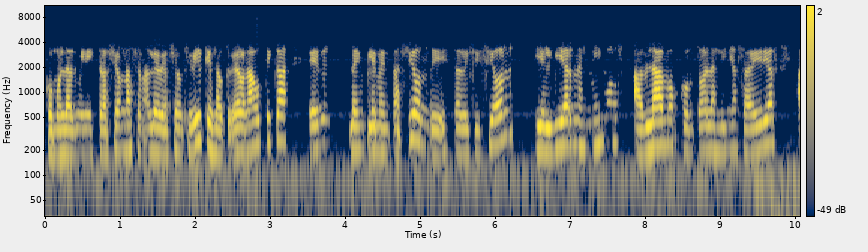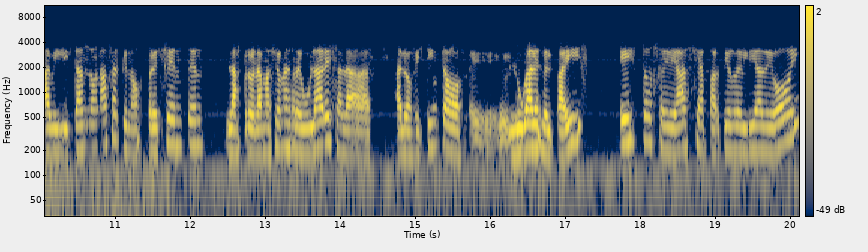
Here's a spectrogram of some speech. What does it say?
como en la Administración Nacional de Aviación Civil, que es la autoridad aeronáutica, en la implementación de esta decisión y el viernes mismo hablamos con todas las líneas aéreas habilitando NASA que nos presenten las programaciones regulares a, las, a los distintos eh, lugares del país. Esto se hace a partir del día de hoy,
